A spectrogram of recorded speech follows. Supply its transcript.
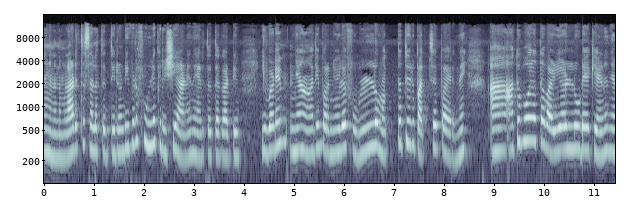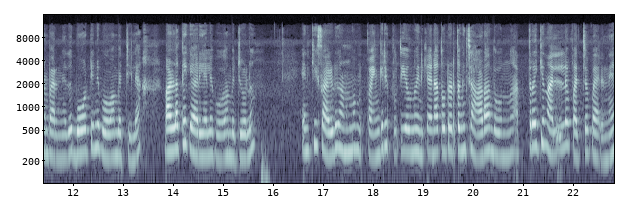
അങ്ങനെ നമ്മൾ അടുത്ത സ്ഥലത്തെത്തിയിട്ടുണ്ട് ഇവിടെ ഫുള്ള് കൃഷിയാണ് നേരത്തെ കാട്ടിയും ഇവിടെ ഞാൻ ആദ്യം പറഞ്ഞ പോലെ ഫുള്ള് മൊത്തത്തിൽ ഒരു പച്ചപ്പായിരുന്നേ. അതുപോലത്തെ വഴികളിലൂടെയൊക്കെയാണ് ഞാൻ പറഞ്ഞത്. ബോട്ടിന് പോകാൻ പറ്റില്ല. വള്ളത്തിൽ കയറിയാലേ പോകാൻ പറ്റുള്ളൂ. എനിക്ക് ഈ സൈഡ് കാണുമ്പം ഭയങ്കര കുത്തിയാവുന്നു എനിക്ക് അതിനകത്തോട്ട് അടുത്തങ്ങ് ചാടാൻ തോന്നുന്നു. അത്രയ്ക്ക് നല്ല പച്ചപ്പായിരുന്നേ.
